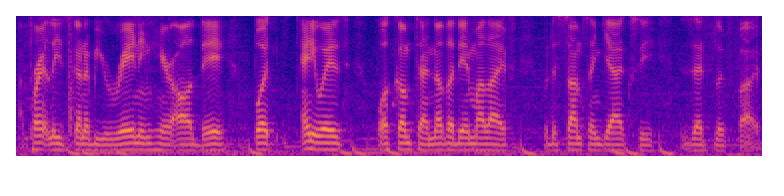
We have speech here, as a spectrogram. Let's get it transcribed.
apparently it's gonna be raining here all day. But anyways, welcome to another day in my life with the Samsung Galaxy Z Flip 5.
